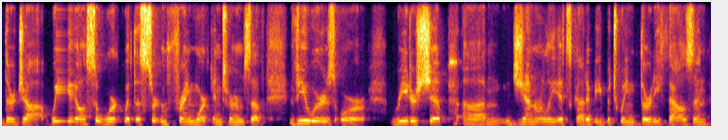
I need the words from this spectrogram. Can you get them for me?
their job. We also work with a certain framework in terms of viewers or readership. Um, generally, it's got to be between 30,000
